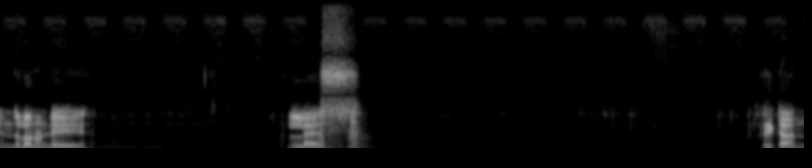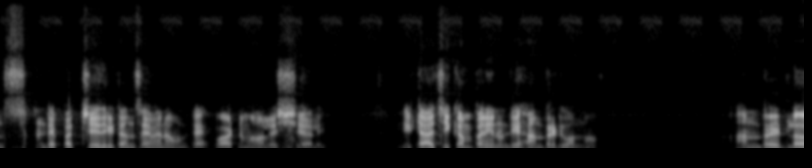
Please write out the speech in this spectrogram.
ఇందులో నుండి లెస్ రిటర్న్స్ అంటే పర్చేజ్ రిటర్న్స్ ఏమైనా ఉంటే వాటిని మనం లెస్ చేయాలి. హిటాచి కంపెనీ నుండి హండ్రెడ్ కొన్నాం హండ్రెడ్లో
